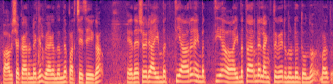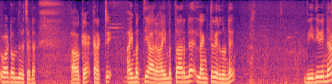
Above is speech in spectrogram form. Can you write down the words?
അപ്പോൾ ആവശ്യക്കാരുണ്ടെങ്കിൽ വേഗം തന്നെ പർച്ചേസ് ചെയ്യുക. ഏകദേശം ഒരു അമ്പത്തി ആറ് അമ്പത്തി അമ്പത്താറിന്റെ ലെങ്ത്ത് വരുന്നുണ്ടെന്ന് തോന്നുന്നു. വാട്ട് ഒന്ന് വെച്ചോട്ടെ. ഓക്കെ കറക്റ്റ് അമ്പത്തി ആറ് അമ്പത്താറിന്റെ ലെങ്ത്ത് വരുന്നുണ്ട്. വീതി പിന്നെ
